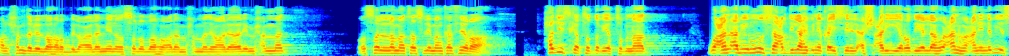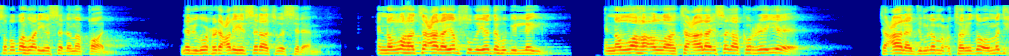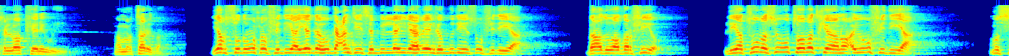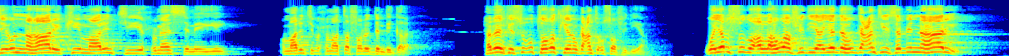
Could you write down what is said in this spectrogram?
alxamdu lilaah rab alcaalamiin w sala allahu cala muxamedi wcala aali muxamed w salama tasliiman kasiira xadiiska toddobiyo tobnaad wa can abi muusa cabdillahi bni qaysin alashcariyi radia allahu canhu can inabiyi sala allahu aleyh wasalama qaal nabigu wuxu uhi calayhi asalaatu wasalaam ina allaha tacaala yabsudu yadahu billeyl ina allaha allah tacaala isagaa korreeye. Tacaala jumlo muctarido oo madxi loo keenay weeye waa muctarida yabsudu wuxuu fidiyaa yaddahu gacantiisa billeyli habeenka gudihiisu u fidiyaa. Ba'du waa darfiyo. Liyatuuba si uu toobad keeno ayuu u fidiyaa. Musii'u nahaari kii maalintii xumaan sameeyey. Oo maalintiibu xumaato faloo dembi galay. Habeenkii si u toobad keenu gacanta u soo fidiyaa. Wa yabsudu allah waa fidiyaa yaddahu gacantiisa binnahaari.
